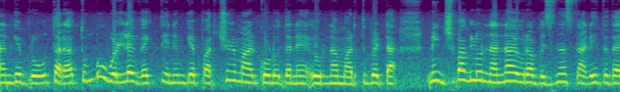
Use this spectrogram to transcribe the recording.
ನನಗೆ ಬ್ರೋ ಥರ ತುಂಬ ಒಳ್ಳೆ ವ್ಯಕ್ತಿ ನಿಮಗೆ ಪರಿಚಯ ಮಾಡಿಕೊಡೋದನ್ನೇ ಇವ್ರನ್ನ ಮರ್ತುಬಿಟ್ಟೆ. ನಿಜವಾಗ್ಲೂ ನನ್ನ ಇವರ ಬಿಸ್ನೆಸ್ ನಡೀತದೆ,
